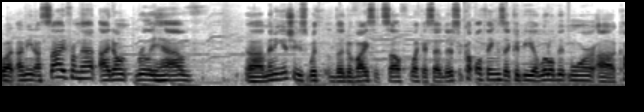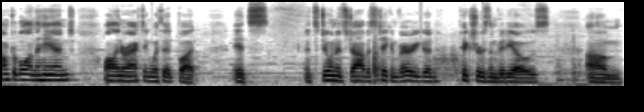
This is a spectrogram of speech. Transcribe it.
but I mean aside from that I don't really have uh, many issues with the device itself. Like I said, there's a couple things that could be a little bit more uh, comfortable on the hand while interacting with it, but it's it's doing its job. It's taking very good pictures and videos. Um,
